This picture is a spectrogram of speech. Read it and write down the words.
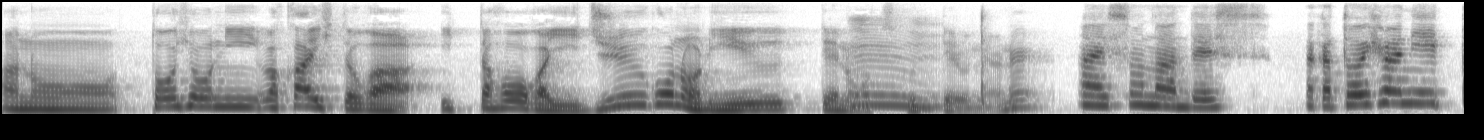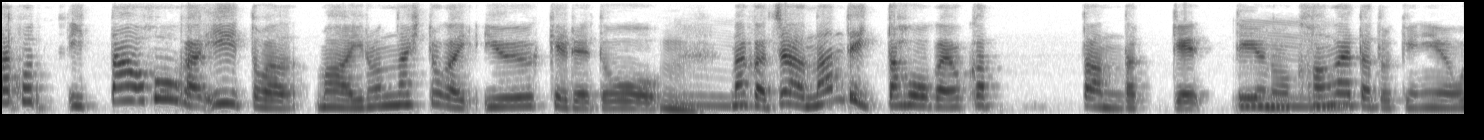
あの投票に若い人が行った方がいい15の理由っていうのを作ってるんだよね。はい、そうなんです。なんか投票に行ったこ行った方がいいとは、まあいろんな人が言うけれど、うん。なんかじゃあなんで行った方が良かったんだっけっていうのを考えたときに教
